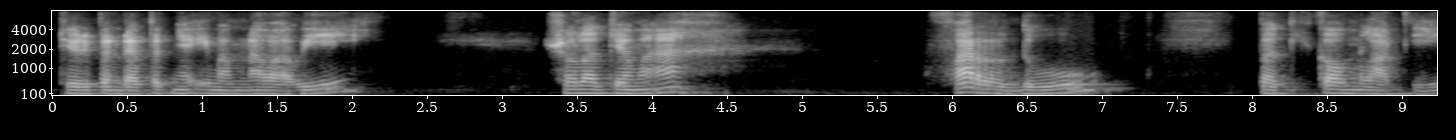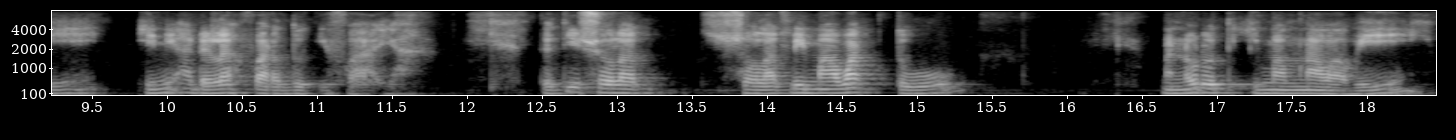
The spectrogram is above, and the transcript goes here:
dari pendapatnya Imam Nawawi, sholat jamaah fardu bagi kaum laki ini adalah fardu kifayah. Jadi sholat sholat lima waktu Menurut Imam Nawawi,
